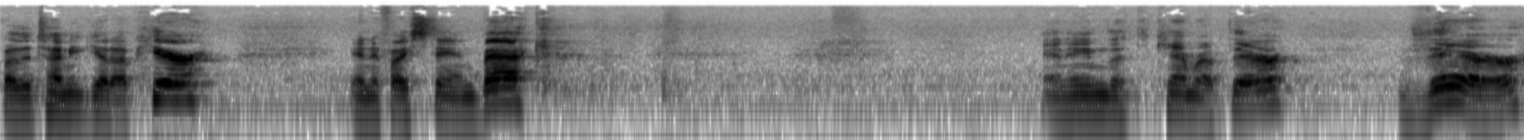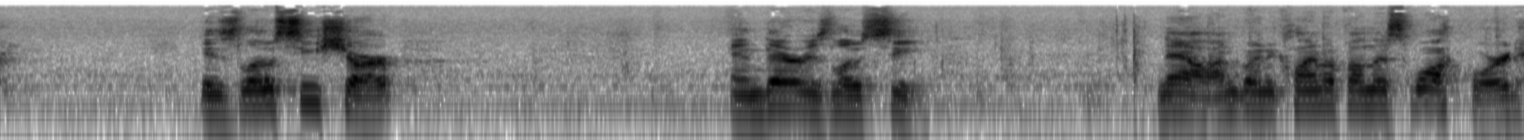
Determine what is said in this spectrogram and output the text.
by the time you get up here. And if I stand back and aim the camera up there, there is low C sharp, and there is low C. Now I'm going to climb up on this walkboard.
